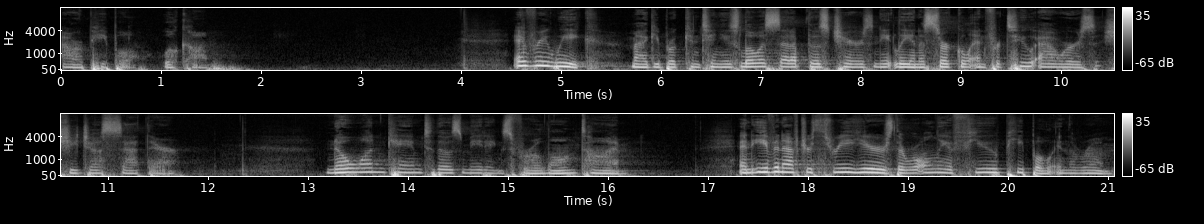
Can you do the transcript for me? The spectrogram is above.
our people will come. Every week, Maggie Brooke continues, Lois set up those chairs neatly in a circle, and for two hours she just sat there. No one came to those meetings for a long time. And even after three years, there were only a few people in the room.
